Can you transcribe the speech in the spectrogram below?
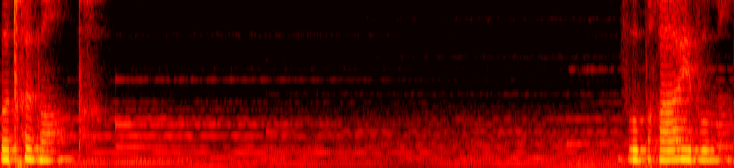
votre ventre, vos bras et vos mains.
